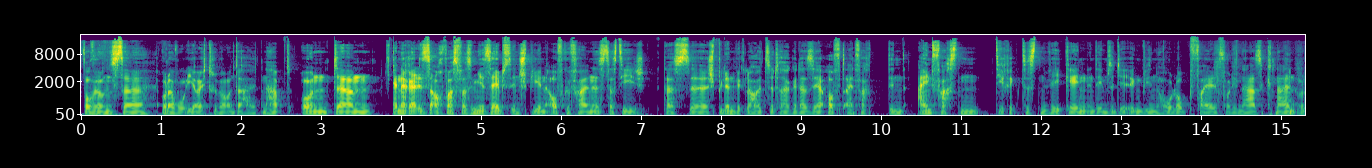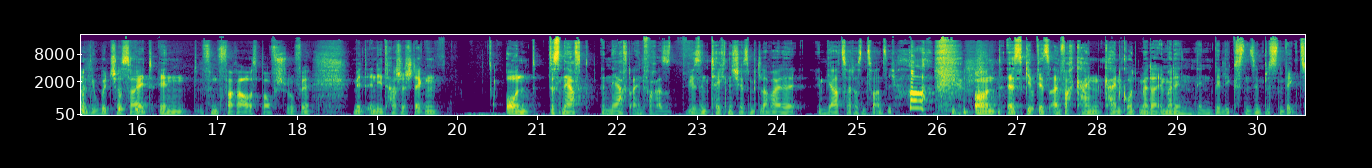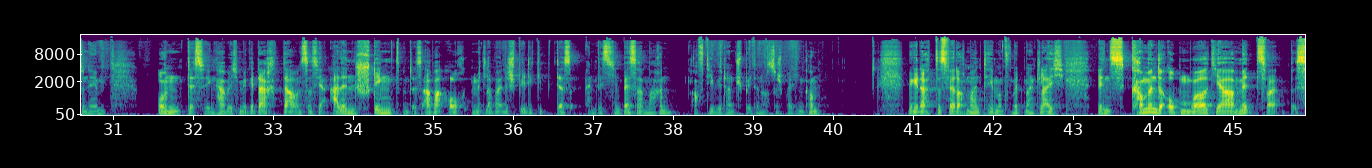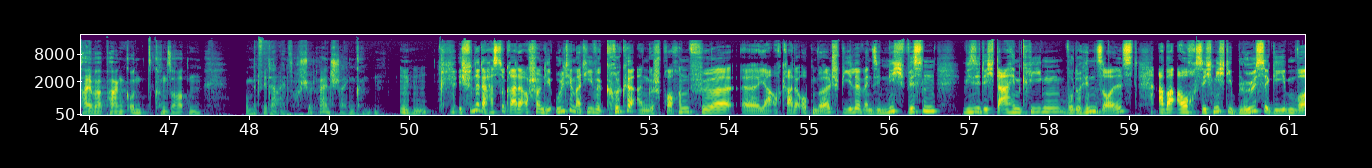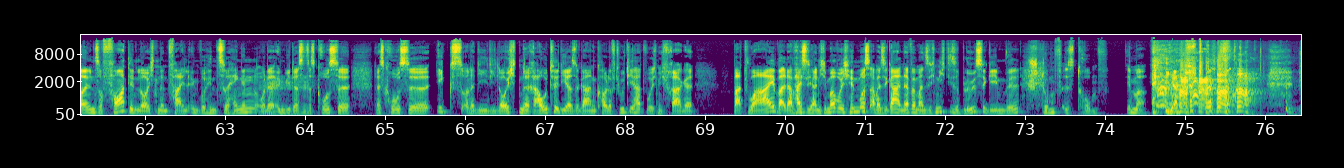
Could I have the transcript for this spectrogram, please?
wo wir uns da oder wo ihr euch drüber unterhalten habt. Und ähm, generell ist es auch was, was mir selbst in Spielen aufgefallen ist, dass die dass äh, Spielentwickler heutzutage da sehr oft einfach den einfachsten, direktesten Weg gehen, indem sie dir irgendwie einen Holo-Pfeil vor die Nase knallen oder die Witcher-Site in fünffacher Ausbaustufe mit in die Tasche stecken. Und das nervt, nervt einfach. Also wir sind technisch jetzt mittlerweile im Jahr 2020. und es gibt jetzt einfach keinen kein Grund mehr, da immer den, den billigsten, simpelsten Weg zu nehmen. Und deswegen habe ich mir gedacht, da uns das ja allen stinkt und es aber auch mittlerweile Spiele gibt, die das ein bisschen besser machen, auf die wir dann später noch zu sprechen kommen, mir gedacht, das wäre doch mal ein Thema, womit man gleich ins kommende Open World Jahr mit Cyberpunk und Konsorten, womit wir da einfach schön reinsteigen könnten. Mhm. Ich finde, da hast du gerade auch schon die ultimative Krücke angesprochen für äh, ja auch gerade Open-World-Spiele, wenn sie nicht wissen, wie sie dich dahin kriegen, wo du hin sollst, aber auch sich nicht die Blöße geben wollen, sofort den leuchtenden Pfeil irgendwo hinzuhängen oder mhm. irgendwie das, das, große, das große X oder die, die leuchtende Raute, die ja sogar ein Call of Duty hat, wo ich mich frage, but why? Weil da weiß ich ja nicht immer, wo ich hin muss, aber ist egal, ne? wenn man sich nicht diese Blöße geben will. Stumpf ist Trumpf. Immer. ja,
